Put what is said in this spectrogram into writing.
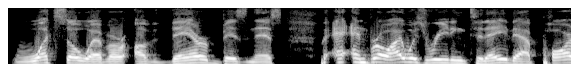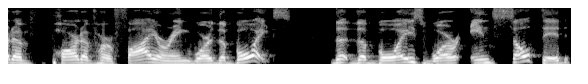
whatsoever of their business. And bro, I was reading today that part of part of her firing were the boys. The the boys were insulted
